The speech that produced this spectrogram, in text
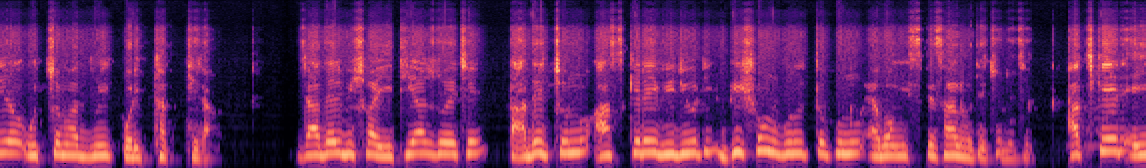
প্রিয় উচ্চ মাধ্যমিক পরীক্ষার্থীরা। যাদের বিষয় ইতিহাস রয়েছে, তাদের জন্য আজকের এই ভিডিওটি ভীষণ গুরুত্বপূর্ণ এবং স্পেশাল হতে চলেছে। আজকের এই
